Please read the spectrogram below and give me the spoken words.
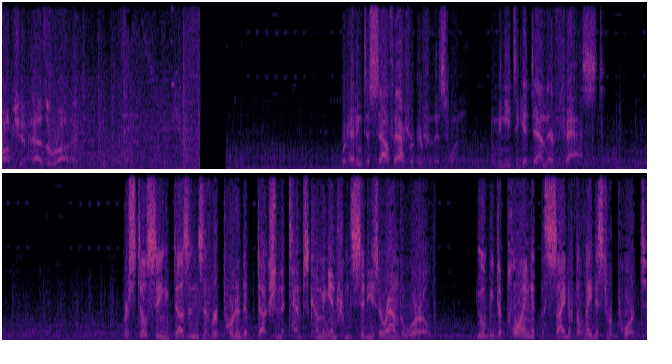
Dropship has arrived. We're heading to South Africa for this one, and we need to get down there fast. We're still seeing dozens of reported abduction attempts coming in from cities around the world. You'll be deploying at the site of the latest report.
